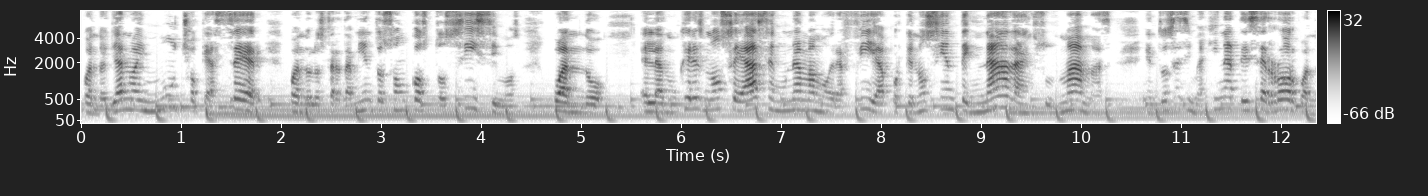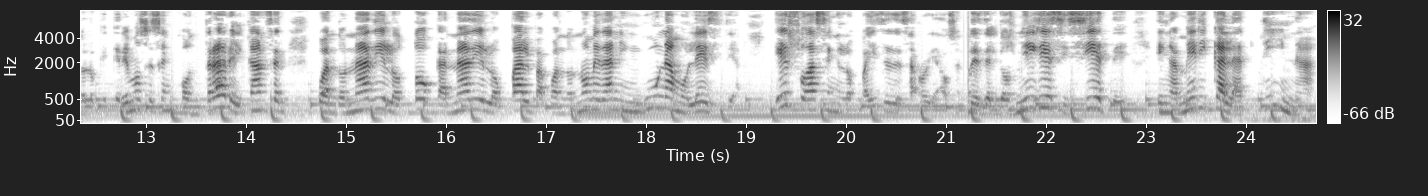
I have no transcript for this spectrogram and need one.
cuando ya no hay mucho que hacer, cuando los tratamientos son costosísimos, cuando eh, las mujeres no se hacen una mamografía porque no sienten nada en sus mamas. Entonces imagínate ese error cuando lo que queremos es encontrar el cáncer, cuando nadie lo toca, nadie lo palpa, cuando no me da ninguna molestia. Eso hacen en los países desarrollados. Desde el 2017, en América Latina,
